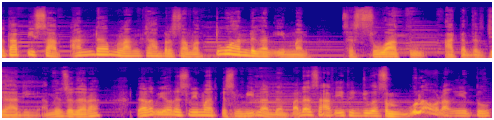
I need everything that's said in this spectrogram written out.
Tetapi saat Anda melangkah bersama Tuhan dengan iman, sesuatu akan terjadi. Amin saudara. Dalam Yohanes 5 ayat ke-9 dan pada saat itu juga sembuhlah orang itu.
